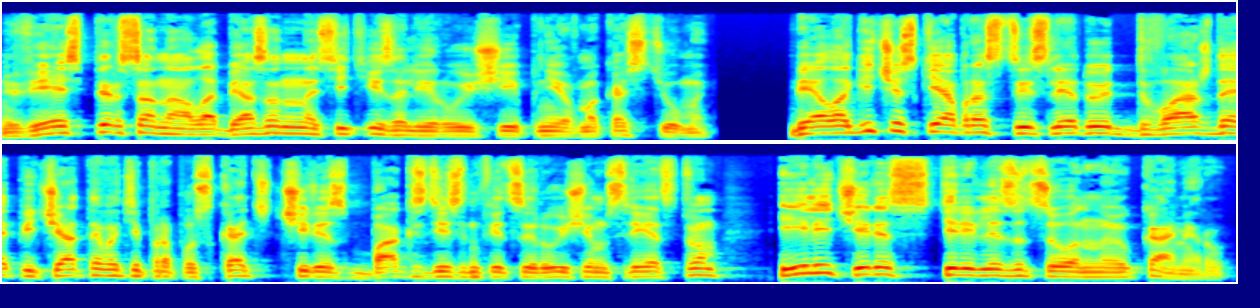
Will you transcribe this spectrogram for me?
Весь персонал обязан носить изолирующие пневмокостюмы. Биологические образцы следует дважды опечатывать и пропускать через бак с дезинфицирующим средством или через стерилизационную камеру.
